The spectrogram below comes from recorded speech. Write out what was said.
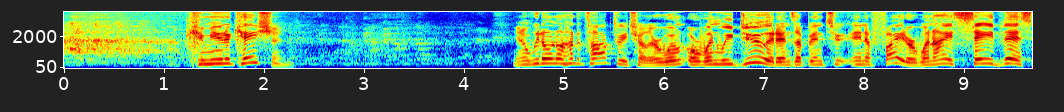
communication. You know, we don't know how to talk to each other. Or when, we do, it ends up into, in a fight. Or when I say this,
